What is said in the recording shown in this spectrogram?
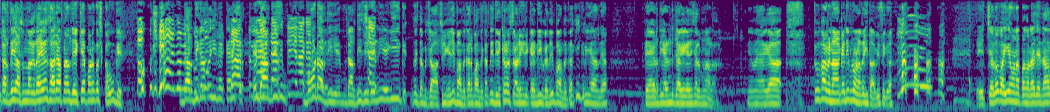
ਕਰਦੇ ਜਾਸ ਨੂੰ ਲੱਗਦਾ ਹੈਗਾ ਸਾਰੇ ਆਪਣੇ ਨਾਲ ਦੇਖ ਕੇ ਆਪਾਂ ਨੂੰ ਕੁਝ ਕਹੂਗੇ। ਡਰਦੀ ਕਾ ਤੁਸੀਂ ਵੇਖ ਕਹਿੰਦੀ ਡਰਦ- ਇਹ ਡਰਦੀ ਸੀ। ਬਹੁਤ ਡਰਦੀ ਸੀ ਡਰਦੀ ਸੀ ਕਹਿੰਦੀ ਹੈਗੀ ਕਿ ਇਦਾਂ ਬਾਜ਼ਾਰ ਚ ਨਹੀਂ ਕਹਿੰਦੀ ਬੰਦ ਕਰ ਬੰਦ ਕਰ। ਤੁਸੀਂ ਦੇਖਣਾ ਸਟਾਰਟਿੰਗ ਚ ਕਹਿੰਦੀ ਕਹਿੰਦੀ ਬੰਦ ਕਰ ਕੀ ਕਰੀ ਜਾਂਦੇ ਆ? ਫੈਟ ਦੀ ਐਂਡ ਜਾ ਕੇ ਕਹਿੰਦੀ ਚੱਲ ਬਣਾ ਲਾ। ਤੇ ਮੈਂ ਕਿਹਾ ਤੂੰ ਭਾਵੇਂ ਨਾ ਕਹਿੰਦੀ ਬਣਾਉਣਾ ਤਾਂ ਹੀ ਤਾਂ ਵੀ ਸੀਗਾ। ਤੇ ਚਲੋ ਭਾਈ ਹੁਣ ਆਪਾਂ ਥੋੜਾ ਜਿਹਾ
